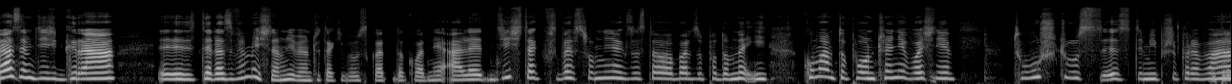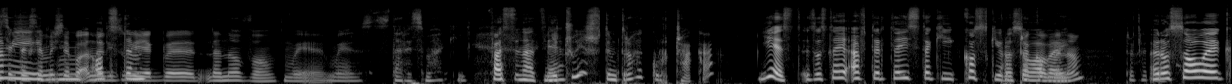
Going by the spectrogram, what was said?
razem gdzieś gra. y, Teraz wymyślam, nie wiem, czy taki był skład dokładnie, ale gdzieś tak we wspomnieniach zostało bardzo podobne i kumam to połączenie właśnie tłuszczu z, z tymi Bo przyprawami. teraz jak tak sobie myślę, bo analizuję octem. jakby na nowo moje, moje stare smaki. Fascynacja. Nie czujesz w tym trochę kurczaka? Jest. Zostaje aftertaste taki kostki Kurczakowy, rosołowej. no. Trochę tak. Rosołek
